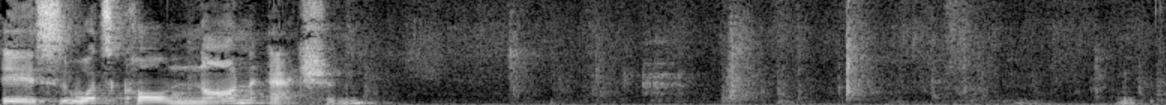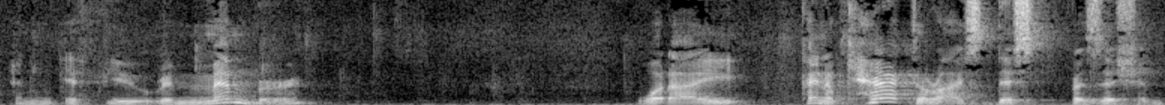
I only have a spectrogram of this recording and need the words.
is what's called non action. And if you remember, what I kind of characterized this position.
